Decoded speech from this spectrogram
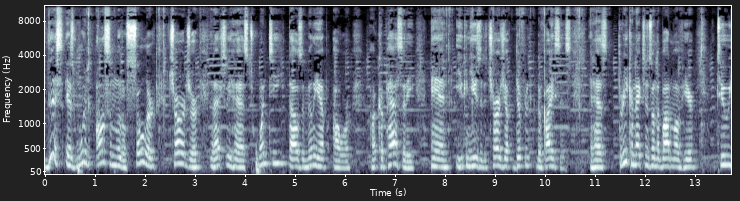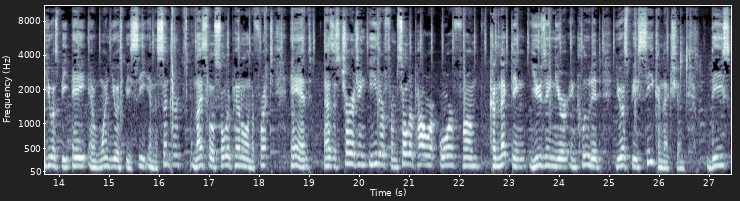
This is one awesome little solar charger that actually has 20,000 milliamp hour uh, capacity and you can use it to charge up different devices. It has three connections on the bottom of here two USB-A and one USB-C in the center, a nice little solar panel on the front, and as it's charging either from solar power or from connecting using your included USB-C connection, these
